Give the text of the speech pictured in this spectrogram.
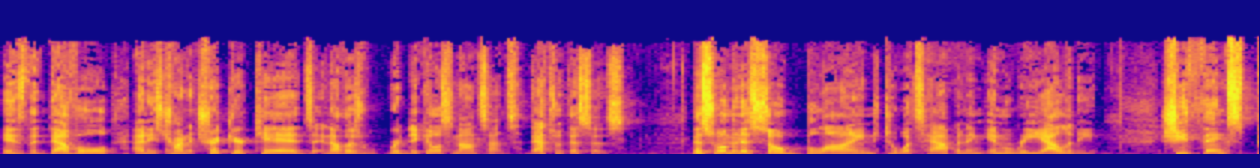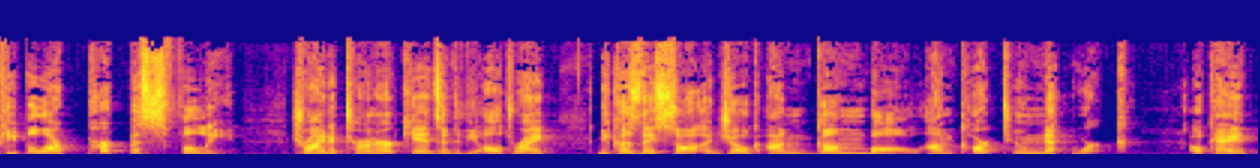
is the devil and he's trying to trick your kids and other ridiculous nonsense. That's what this is. This woman is so blind to what's happening in reality she thinks people are purposefully trying to turn her kids into the alt right because they saw a joke on Gumball on Cartoon Network. Okay?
